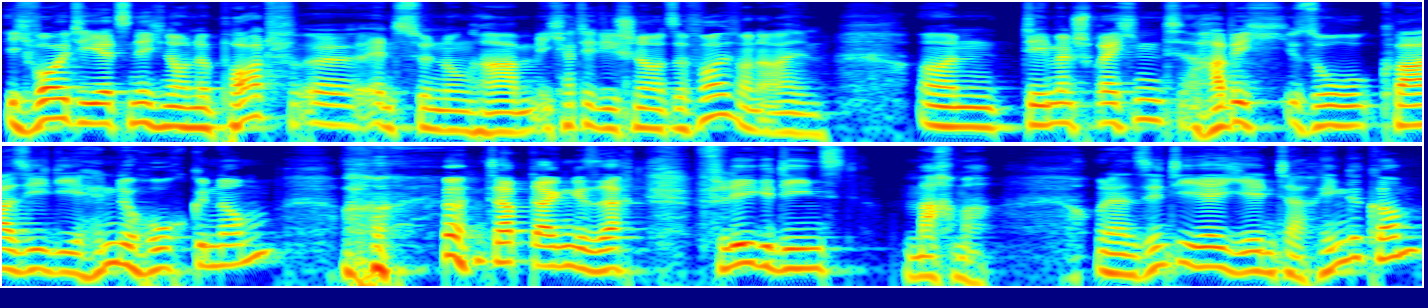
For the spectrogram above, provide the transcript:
Ich wollte jetzt nicht noch eine Portentzündung haben. Ich hatte die Schnauze voll von allem. Und dementsprechend habe ich so quasi die Hände hochgenommen und habe dann gesagt, Pflegedienst, mach mal. Und dann sind die hier jeden Tag hingekommen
